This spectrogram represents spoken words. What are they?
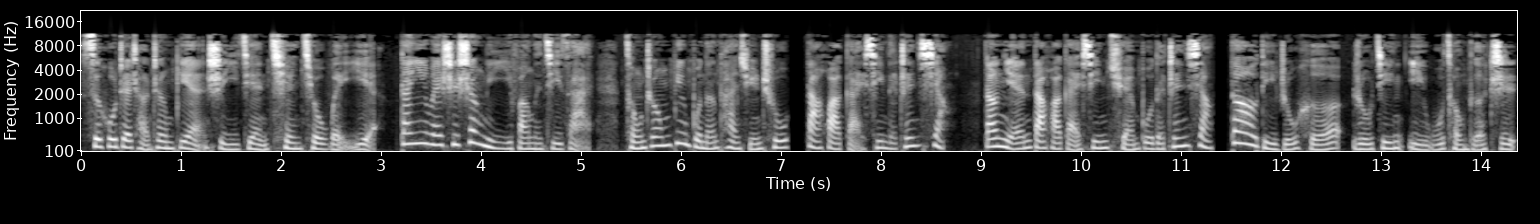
似乎这场政变是一件千秋伟业。但因为是胜利一方的记载，从中并不能探寻出大化改新的真相。当年大化改新全部的真相到底如何，如今已无从得知。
